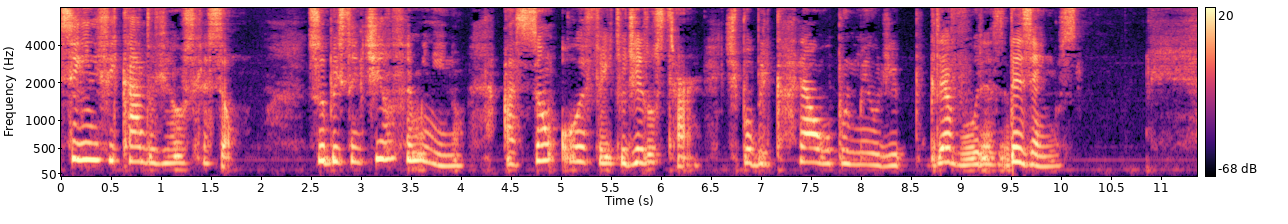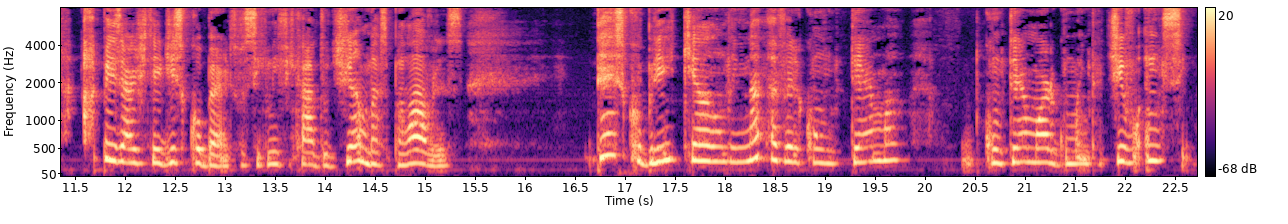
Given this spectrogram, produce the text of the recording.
Significado de ilustração. Substantivo feminino, ação ou efeito de ilustrar, de publicar algo por meio de gravuras, desenhos, Apesar de ter descoberto o significado de ambas palavras, descobri que ela não tem nada a ver com o termo, com o termo argumentativo em si.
